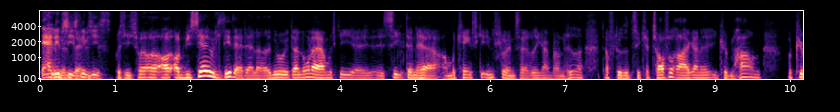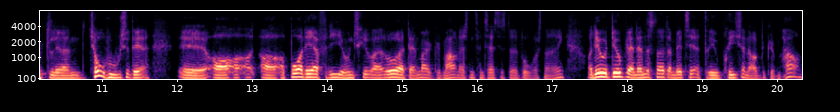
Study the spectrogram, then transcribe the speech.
Ja, lige præcis, lige præcis. præcis. Og, og, og vi ser jo lidt af det allerede nu. Der er nogen af jer har måske uh, set den her amerikanske influencer, jeg ved ikke engang, hvad hun hedder, der flyttede til kartoffelrækkerne i København og købte lidt, to huse der, uh, og, og, og, og bor der, fordi hun skriver, at Danmark og København er sådan et fantastisk sted at bo og sådan noget. Ikke? Og det er, jo, det er jo blandt andet sådan noget, der er med til at drive priserne op i København,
